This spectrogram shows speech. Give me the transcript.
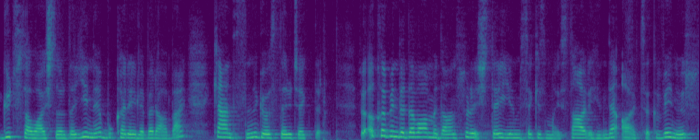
güç savaşları da yine bu kareyle beraber kendisini gösterecektir. Ve akabinde devam eden süreçte 28 Mayıs tarihinde artık Venüs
